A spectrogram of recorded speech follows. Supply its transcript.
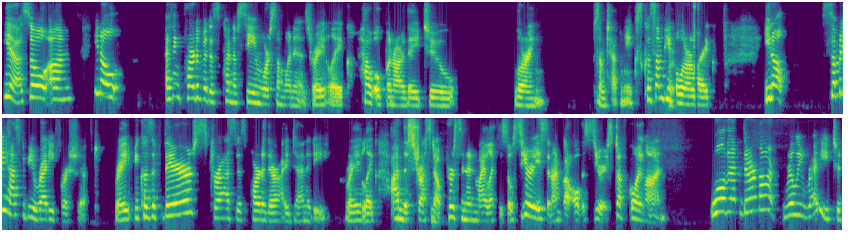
Yeah. So, um, you know, I think part of it is kind of seeing where someone is, right? Like, how open are they to learning some techniques? Because some people are like, you know, somebody has to be ready for a shift, right? Because if their stress is part of their identity, right? Like, I'm the stressed out person and my life is so serious and I've got all this serious stuff going on. Well, then they're not really ready to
